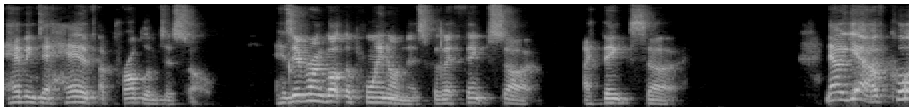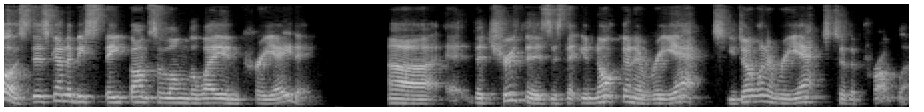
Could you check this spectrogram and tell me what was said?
having to have a problem to solve. Has everyone got the point on this? Because I think so. I think so. Now, yeah, of course, there's going to be speed bumps along the way in creating. Uh, the truth is, is that you're not going to react. You don't want to react to the problem.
